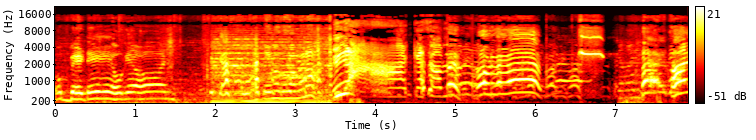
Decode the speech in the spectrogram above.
ओ बेटे हो गया ऑन कैसे मैं बोला ना? कैसे आप लोग उड़ गए हाय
